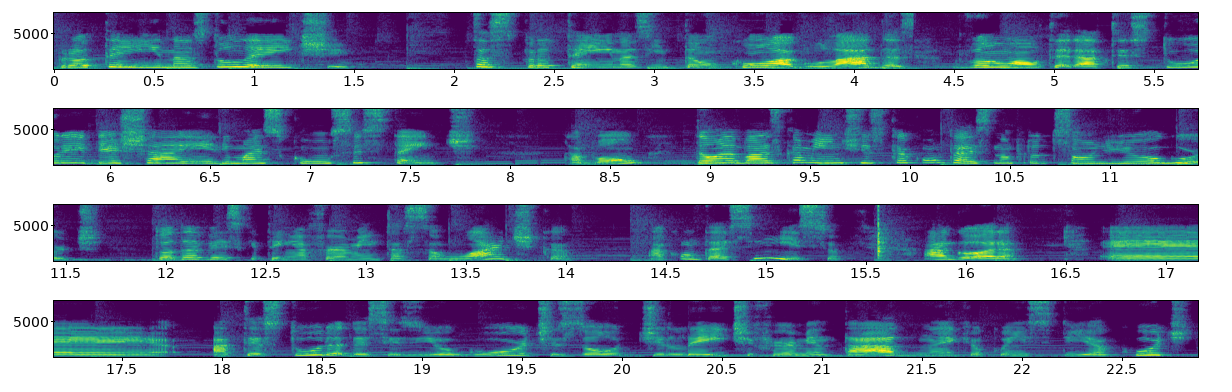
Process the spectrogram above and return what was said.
proteínas do leite. Essas proteínas, então, coaguladas, vão alterar a textura e deixar ele mais consistente, tá bom? Então é basicamente isso que acontece na produção de iogurte. Toda vez que tem a fermentação lática, acontece isso. Agora, é, a textura desses iogurtes ou de leite fermentado, né, que eu conheci de Yakut,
